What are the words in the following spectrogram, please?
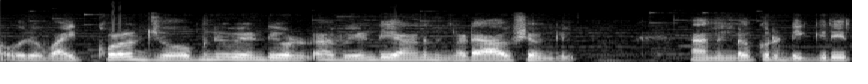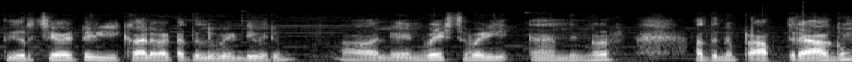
ഒരു വൈറ്റ് കോളർ ജോബിന് വേണ്ടിയുള്ള വേണ്ടിയാണ് നിങ്ങളുടെ ആവശ്യമെങ്കിൽ. നിങ്ങൾക്കൊരു ഡിഗ്രി തീർച്ചയായിട്ടും ഈ കാലഘട്ടത്തിൽ വേണ്ടി വരും. ലേൺ വൈസ് വഴി നിങ്ങൾ അതിന് പ്രാപ്തരാകും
